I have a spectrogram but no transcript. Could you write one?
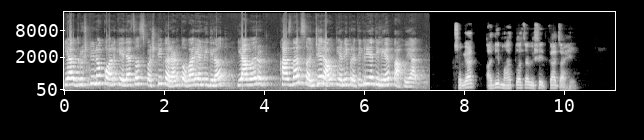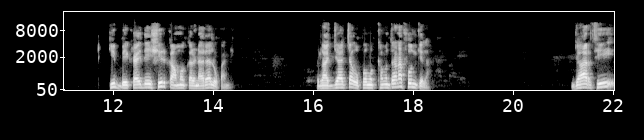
या दृष्टीनं कॉल केल्याचं स्पष्टीकरण पवार यांनी दिलं. यावर खासदार संजय राऊत यांनी प्रतिक्रिया दिली आहे. पाहूयात. सगळ्यात आधी महत्त्वाचा विषय इतकाच आहे की बेकायदेशीर कामं करणाऱ्या लोकांनी राज्याच्या उपमुख्यमंत्र्यांना फोन केला. ज्या अर्थी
